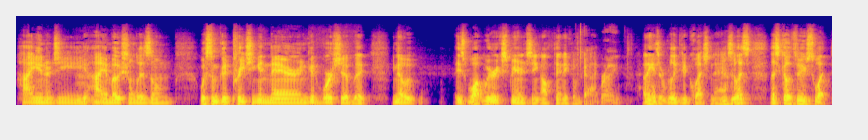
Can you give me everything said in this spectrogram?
high energy, Mhm. high emotionalism with some good preaching in there and good worship? But, you know, is what we're experiencing authentic of God? Right. I think it's a really good question to ask. Mm-hmm. So let's let's go through what.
